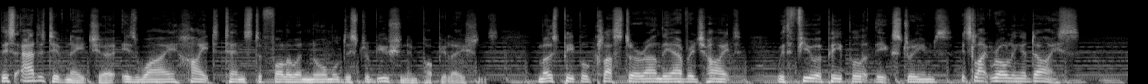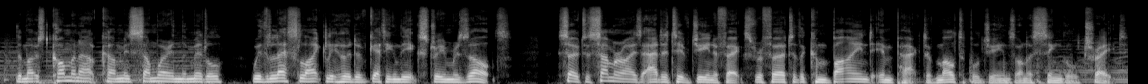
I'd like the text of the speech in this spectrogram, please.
This additive nature is why height tends to follow a normal distribution in populations. Most people cluster around the average height, with fewer people at the extremes. It's like rolling a dice. The most common outcome is somewhere in the middle, with less likelihood of getting the extreme results. So to summarize additive gene effects refer to the combined impact of multiple genes on a single trait.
